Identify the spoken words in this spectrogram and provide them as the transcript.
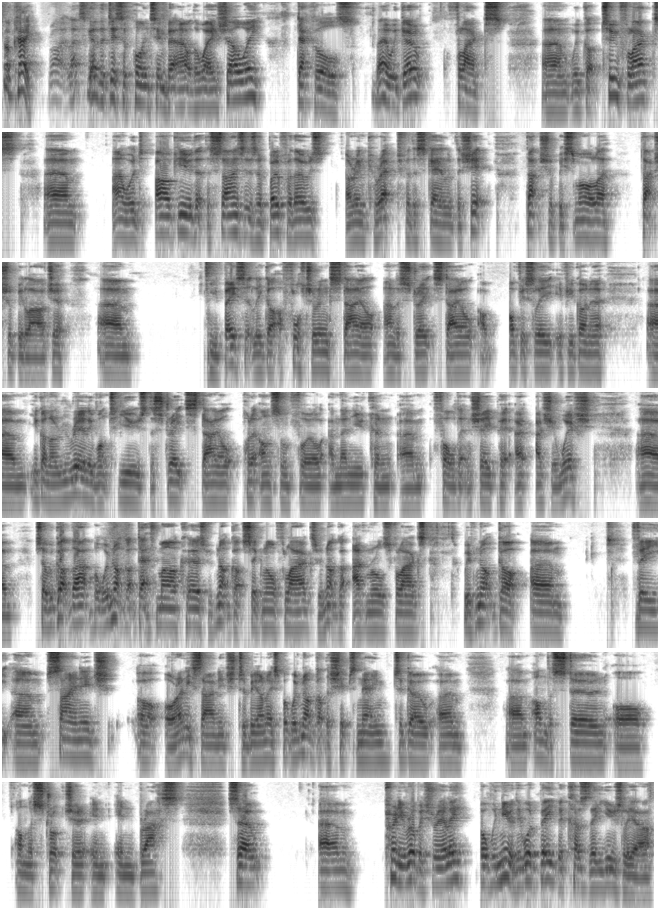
Okay, right, let's get the disappointing bit out of the way, shall we? Decals. There we go. Flags. Um, we've got two flags. Um, I would argue that the sizes of both of those are incorrect for the scale of the ship. That should be smaller, that should be larger. Um, you've basically got a fluttering style and a straight style. Obviously, if you're going to um, you're going to really want to use the straight style, put it on some foil, and then you can um, fold it and shape it as you wish. Um, so we've got that, but we've not got depth markers, we've not got signal flags, we've not got admiral's flags, we've not got um, the um, signage or, or, any signage, to be honest, but we've not got the ship's name to go um, on the stern or on the structure in, in brass. So, um, pretty rubbish, really. But we knew they would be because they usually are.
